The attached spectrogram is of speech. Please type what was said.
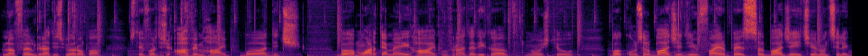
la fel gratis pe Europa. Asta e foarte și avem hype. Bă, deci Bă, moartea mea e hype, frate, adică, nu știu. Bă, cum să-l bage din Fire Pass să-l bage aici, eu nu înțeleg.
